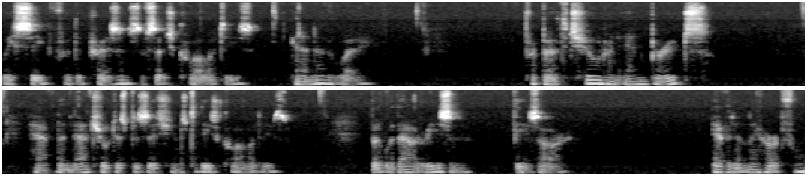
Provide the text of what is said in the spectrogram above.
We seek for the presence of such qualities in another way. For both children and brutes have the natural dispositions to these qualities, but without reason these are evidently hurtful.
